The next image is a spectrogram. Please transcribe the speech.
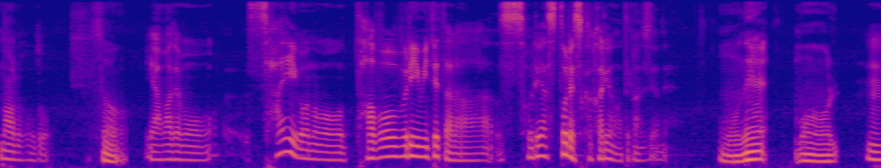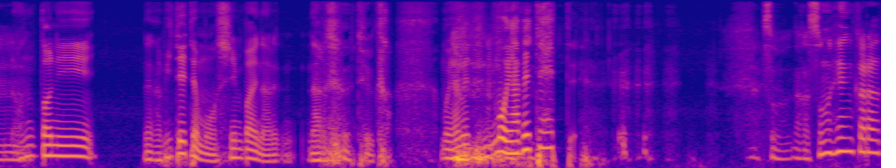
なるほど。そいやまあでも最後の多忙ぶり見てたらそりゃストレスかかるよなって感じだよね。うもうねもうう本ん当になんか見てても心配になるなるというかもうやめ もうやめてって。そうなんかその辺から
